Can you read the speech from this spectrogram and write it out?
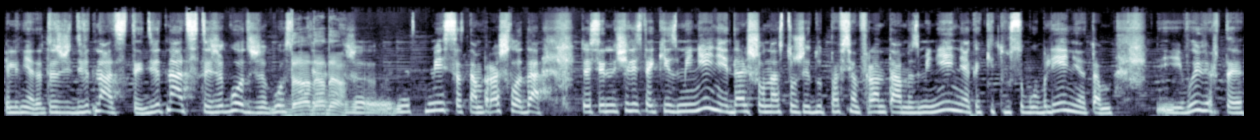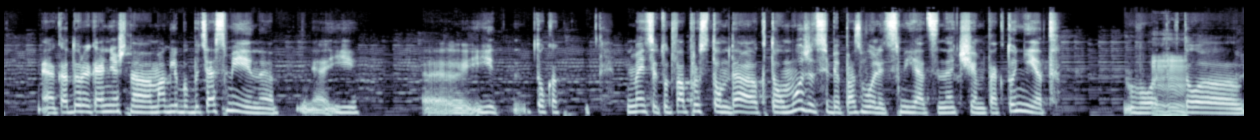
Или нет, это же 19-й. 19 же год же, господи. Да, да, да. Же месяцев там прошло, да. То есть и начались такие изменения, и дальше у нас тоже идут по всем фронтам изменения, какие-то усугубления там и выверты, э, которые, конечно, могли бы быть осмеяны. И, э, и то, как Понимаете, тут вопрос в том, да, кто может себе позволить смеяться над чем-то, а кто нет. Вот, mm кто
